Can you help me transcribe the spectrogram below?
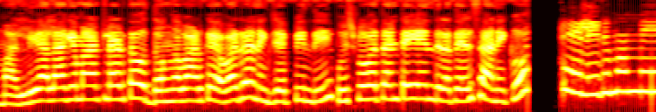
మళ్ళీ అలాగే మాట్లాడతావు దొంగ బాడుకో ఎవడ్రా నీకు చెప్పింది? పుష్పవతి అంటే ఏందిరా తెలుసా నీకు? తెలీదు మమ్మీ.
